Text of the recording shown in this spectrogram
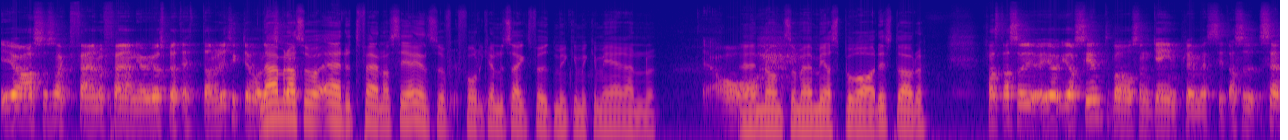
har alltså sagt fan och fan, jag, jag har spelat ettan och det tyckte jag var Nej men svårt. alltså är du ett fan av serien så får, kan du säkert få ut mycket, mycket mer än Ja. eh, någon som är mer sporadiskt av det. Fast alltså jag, jag ser inte bara vad som gameplaymässigt, alltså sen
